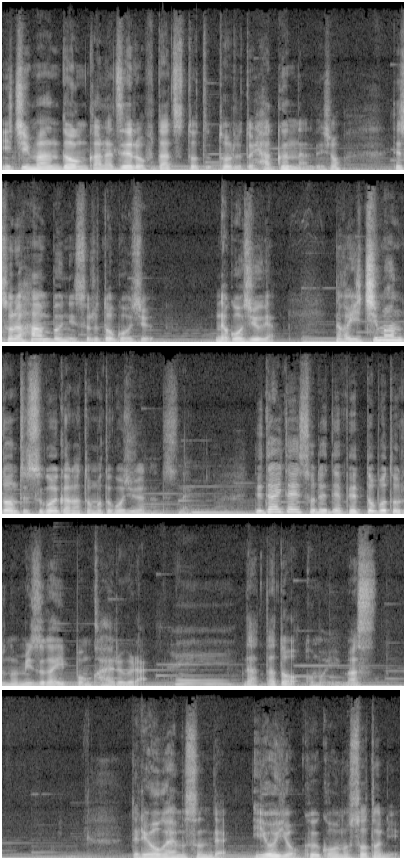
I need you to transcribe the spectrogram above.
1万ドンから02つと取ると100になるでしょ？でそれを半分にすると50だから50円。だから1万ドンってすごいかなと思うと50円なんですね。で大体それでペットボトルの水が1本買えるぐらいだったと思います。で両替も済んでいよいよ空港の外に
